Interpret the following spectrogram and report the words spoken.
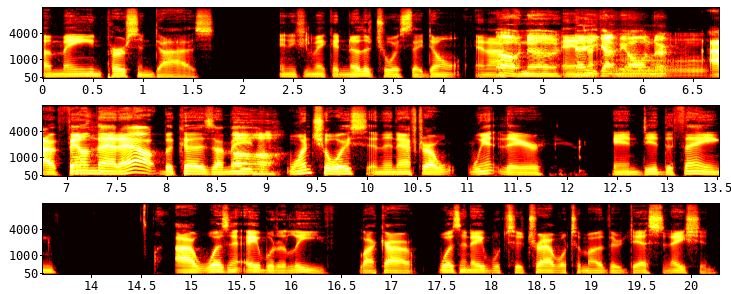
a main person dies. And if you make another choice, they don't. And I oh no! and now you got me all ner-. I found that out because I made Uh-huh. one choice, and then after I went there and did the thing, I wasn't able to leave. Like I wasn't able to travel to my other destination.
